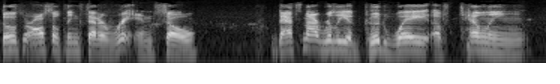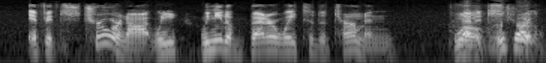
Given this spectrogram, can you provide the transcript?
those are also things that are written. So that's not really a good way of telling if it's true or not. We we need a better way to determine that Well, it's it's like true.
